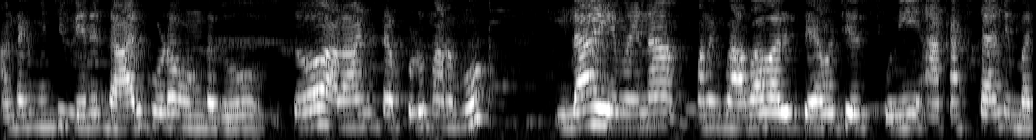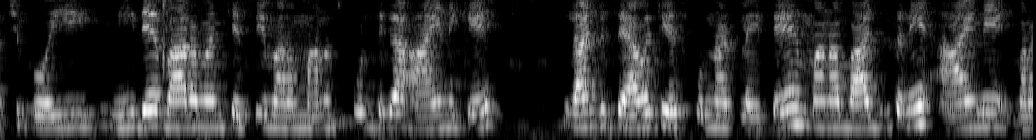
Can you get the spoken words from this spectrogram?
అంతకుమించి వేరే దారి కూడా ఉండదు. సో అలాంటప్పుడు మనము ఇలా ఏమైనా మనకు బాబావారి సేవ చేసుకుని ఆ కష్టాన్ని మర్చిపోయి నీదే భారం అని చెప్పి మనం మనస్ఫూర్తిగా ఆయనకే ఇలాంటి సేవ చేసుకున్నట్లయితే మన బాధ్యతని ఆయనే మన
